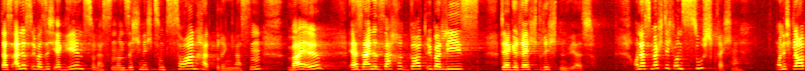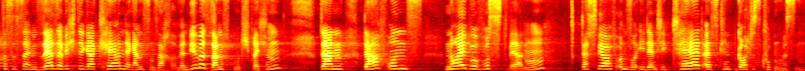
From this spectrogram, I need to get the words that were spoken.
das alles über sich ergehen zu lassen und sich nicht zum Zorn hat bringen lassen, weil er seine Sache Gott überließ, der gerecht richten wird. Und das möchte ich uns zusprechen. Und ich glaube, das ist ein sehr, sehr wichtiger Kern der ganzen Sache. Wenn wir über Sanftmut sprechen, dann darf uns neu bewusst werden, dass wir auf unsere Identität als Kind Gottes gucken müssen.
